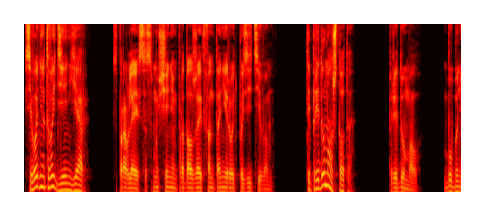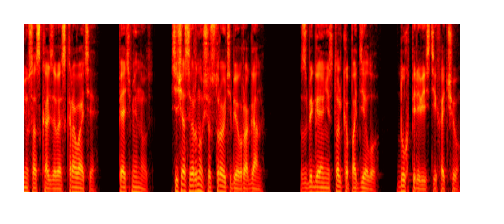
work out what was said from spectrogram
«Сегодня твой день, Яр», Справляясь со смущением, продолжает фонтанировать позитивом. «Ты придумал что-то?» «Придумал». Бубню, соскальзывая с кровати. «Пять минут. Сейчас вернусь, устрою тебе ураган». Сбегаю не столько по делу. Дух перевести хочу.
